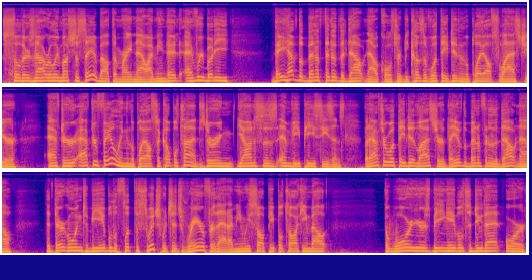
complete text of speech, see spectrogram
So there's not really much to say about them right now. I mean, that everybody they have the benefit of the doubt now, Colter, because of what they did in the playoffs last year. After after failing in the playoffs a couple times during Giannis's MVP seasons, but after what they did last year, they have the benefit of the doubt now that they're going to be able to flip the switch, which is rare for that. I mean, we saw people talking about the Warriors being able to do that or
